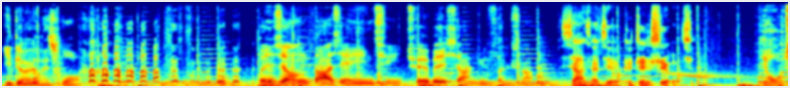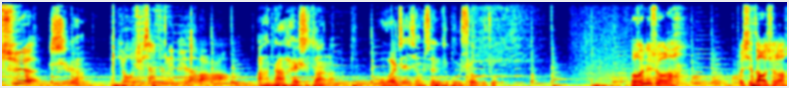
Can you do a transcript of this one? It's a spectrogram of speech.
一点儿也没错。本想大献殷勤，却被侠女反杀。夏夏姐可真是有趣。有趣？是啊。有趣，下次你陪她玩啊。啊，那还是算了，我这小身子骨受不住。我和你说了，我洗澡去了。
